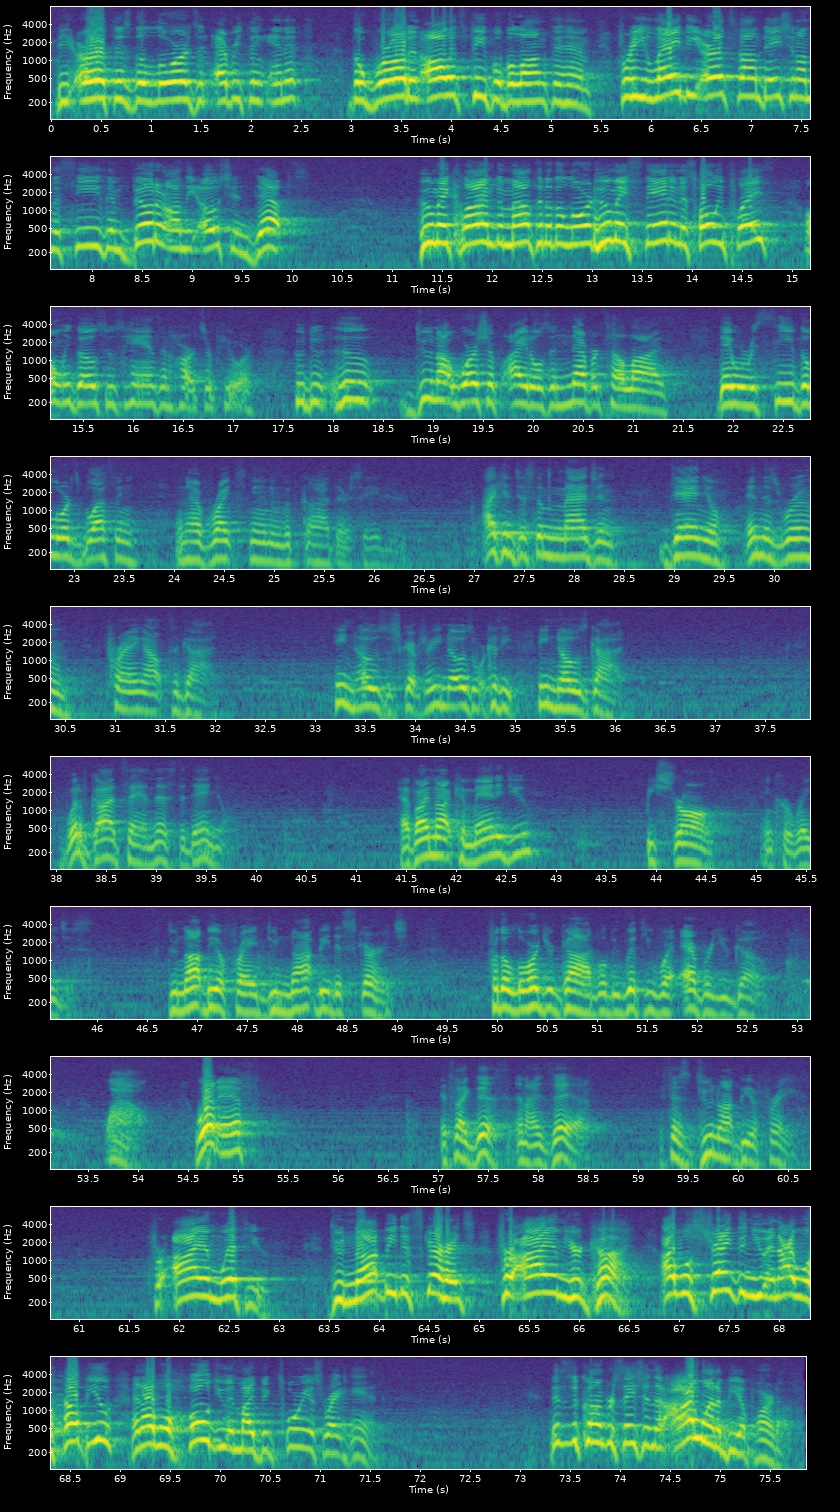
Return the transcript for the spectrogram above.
The earth is the Lord's and everything in it. The world and all its people belong to him. For he laid the earth's foundation on the seas and built it on the ocean depths. Who may climb the mountain of the Lord? Who may stand in his holy place? Only those whose hands and hearts are pure, who do, who do not worship idols and never tell lies. They will receive the Lord's blessing and have right standing with God their Savior. I can just imagine Daniel in this room praying out to God. He knows the scripture. He knows the word because he, he knows God. What if God's saying this to Daniel? Have I not commanded you? Be strong and courageous. Do not be afraid. Do not be discouraged. For the Lord your God will be with you wherever you go. Wow. What if it's like this in Isaiah? It says, Do not be afraid, for I am with you. Do not be discouraged, for I am your God. I will strengthen you and I will help you and I will hold you in my victorious right hand. This is a conversation that I want to be a part of.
